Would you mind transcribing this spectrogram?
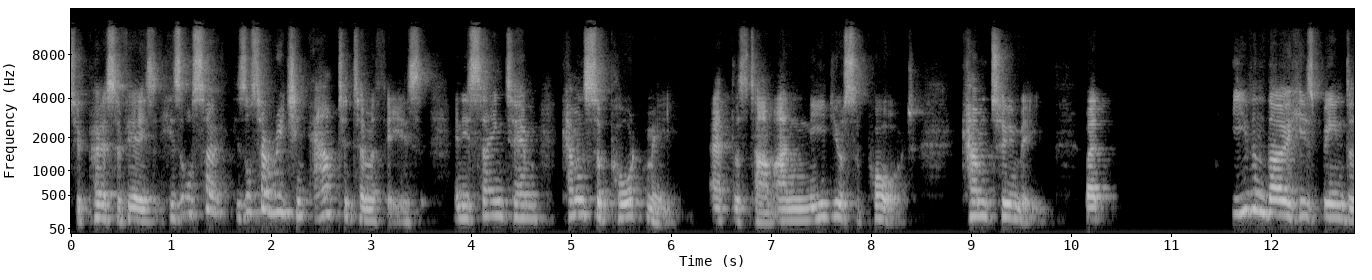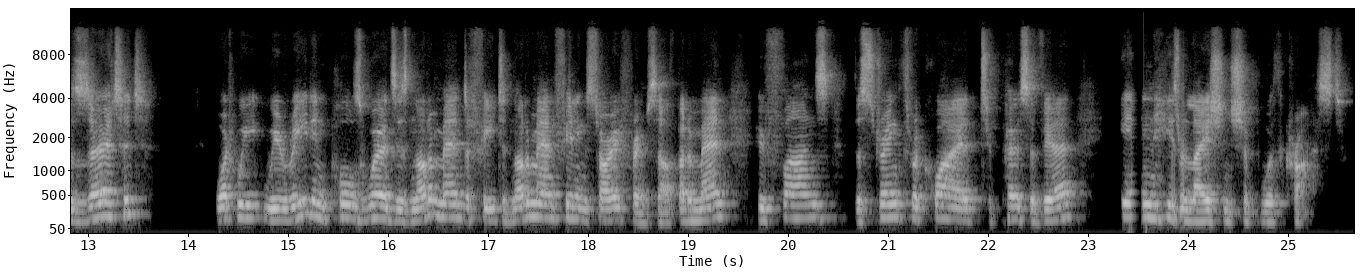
to persevere, he's, he's, also, he's also reaching out to Timothy. He's, and he's saying to him, Come and support me at this time. I need your support. Come to me. But even though he's been deserted, what we, we read in Paul's words is not a man defeated, not a man feeling sorry for himself, but a man who finds the strength required to persevere in his relationship with Christ,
